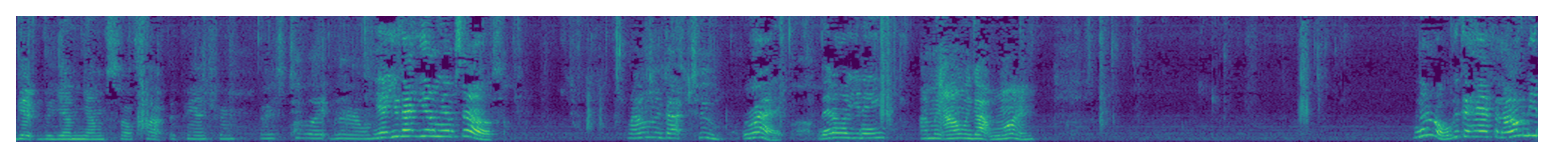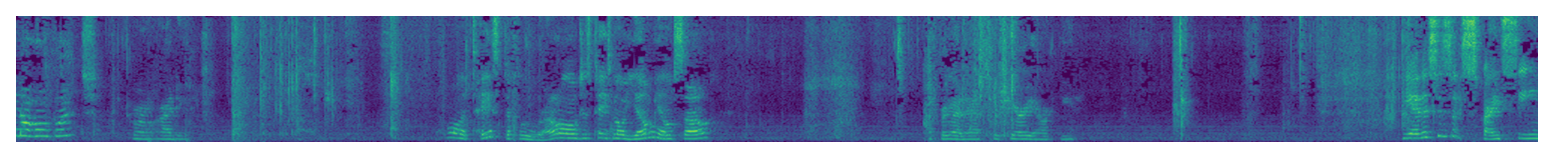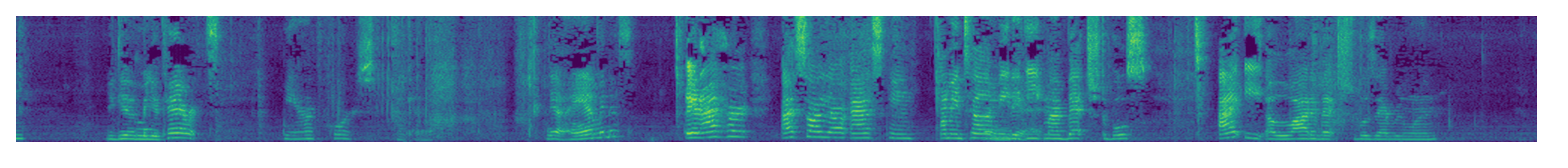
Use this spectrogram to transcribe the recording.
get the yum yum stuff out the pantry. But it's too late now. Yeah, you got yum yum sauce. I only got two. Right. That all you need? I mean, I only got one. No, we can have it. I don't need no whole bunch. Well, I do. I want to taste the food. I don't want to just taste no yum yum so. I forgot to ask for teriyaki. Yeah, this isn't spicy. You giving me your carrots? Yeah, of course. Okay. Yeah, ham in this? And I heard, I saw y'all asking, I mean, telling Oh, me to yeah. eat my vegetables. I eat a lot of vegetables, everyone.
